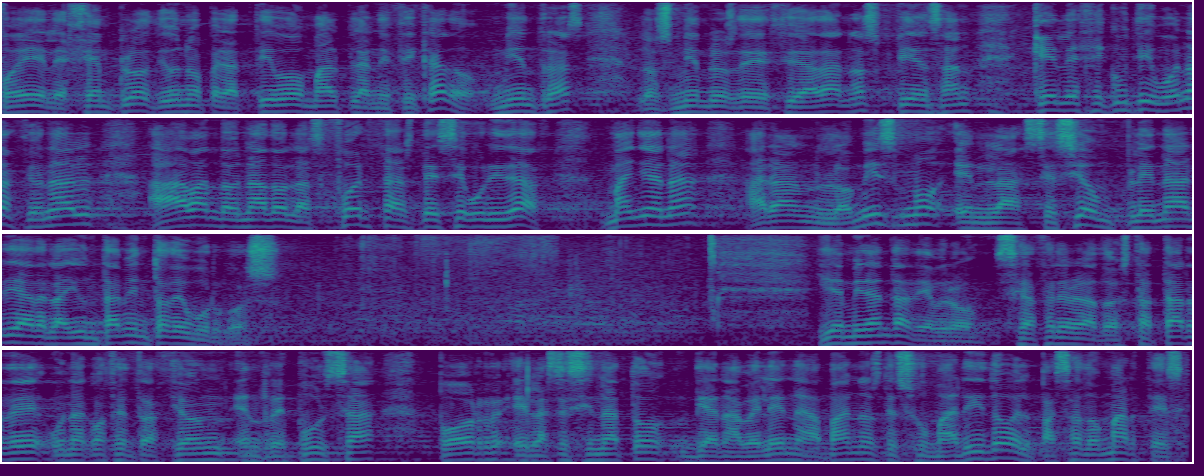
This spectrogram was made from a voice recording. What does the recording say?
fue el ejemplo de un operativo mal planificado, mientras los miembros de Ciudadanos piensan que el Ejecutivo Nacional ha abandonado las fuerzas de seguridad. Mañana harán lo mismo en la sesión plenaria del Ayuntamiento de Burgos. Y en Miranda de Ebro se ha celebrado esta tarde una concentración en repulsa por el asesinato de Ana Belén a manos de su marido el pasado martes.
